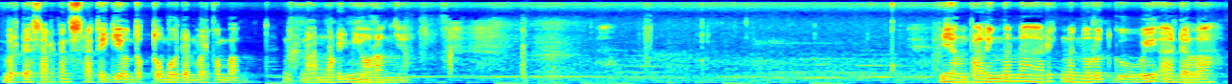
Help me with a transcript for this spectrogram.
berdasarkan strategi untuk tumbuh dan berkembang. Nah, Namor ini orangnya. Yang paling menarik menurut gue adalah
